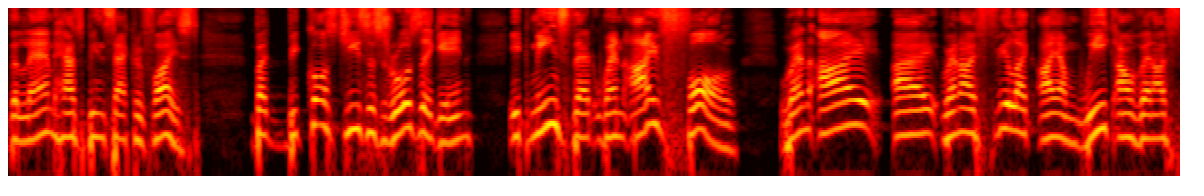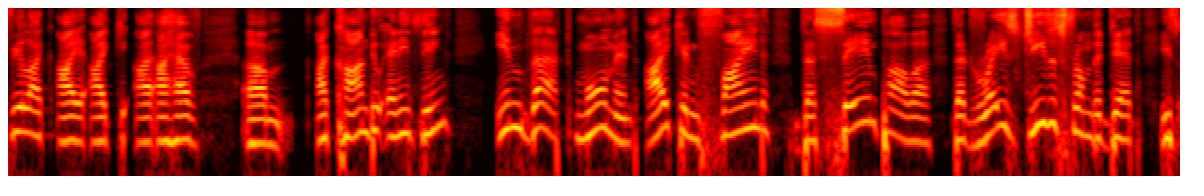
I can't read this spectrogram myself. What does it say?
The lamb has been sacrificed. But because Jesus rose again, it means that when I fall, when I, I when I feel like I am weak, and when I feel like I I I have um, I can't do anything, in that moment, I can find the same power that raised Jesus from the death is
